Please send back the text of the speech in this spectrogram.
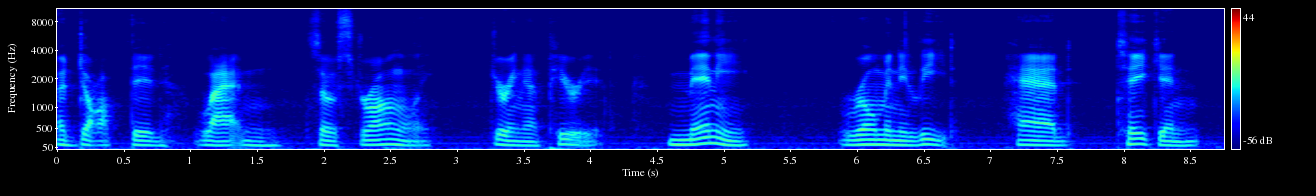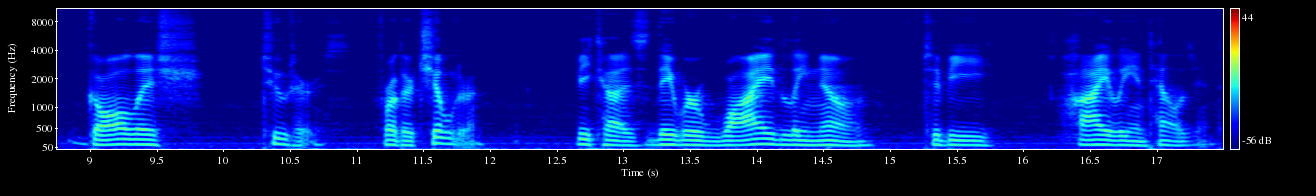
adopted Latin so strongly during that period. Many Roman elite had taken Gaulish tutors for their children because they were widely known to be highly intelligent.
